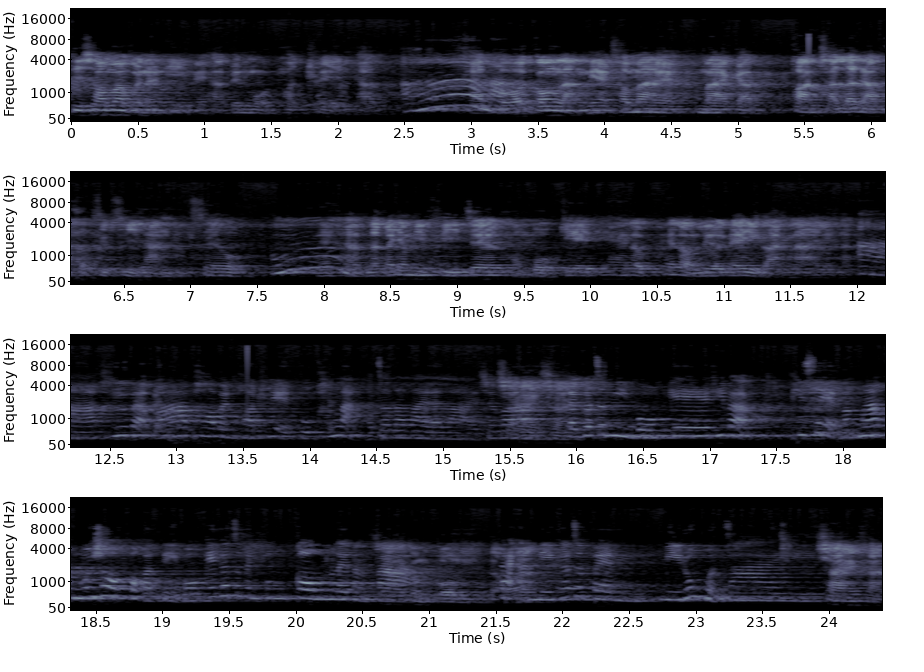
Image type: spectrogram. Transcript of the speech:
ที่ชอบมากกว่านั้นอีกนะครับเป็นโหมด portrait ครับ อ่าครับเพราะว่ากล้องหลังเนี่ยเขามามากับความชัดระดับ 64 ล้านพิกเซลอืม นะครับแล้วก็ยังมีฟีเจอร์ของโบเก้ที่ให้เราให้เราเลือกได้อีกหลากหลายเลยครับอ่า คือแบบว่าพอเป็นพอร์เทรตปุ๊บข้างหลังเขาจะละลายละลายใช่ป่ะ ใช่ใช่แล้วก็จะมีโบเก้ที่แบบพิเศษมากๆคุณผู้ชมปกติโบเก้ก็จะเป็นกลมๆอะไรใช่ต่างกลมๆๆแต่แต่ว่าอันนี้ก็จะเป็นมีรูปหัวใจ ใช่ครับ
